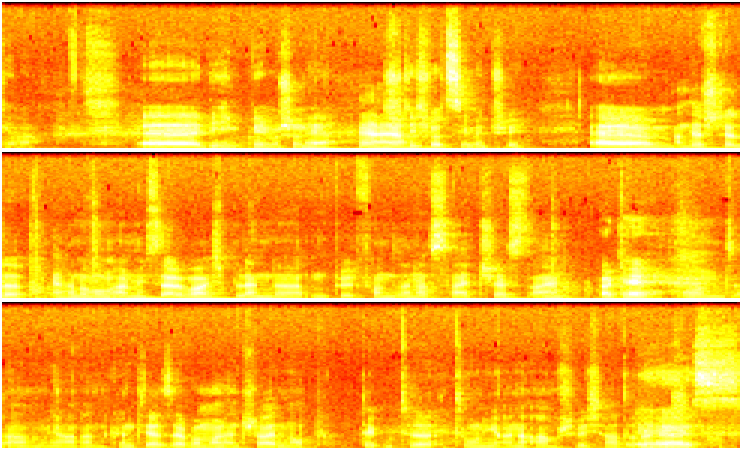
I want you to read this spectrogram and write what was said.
Genau. Äh, die hinkt mir immer schon her. Ja, Stichwort ja. Symmetry. Ähm, an der Stelle Erinnerung an mich selber, ich blende ein Bild von seiner Side Chest ein. Okay. Und ähm, ja, dann könnt ihr selber mal entscheiden, ob der gute Toni eine Armschwäche hat oder ja, nicht. Es,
